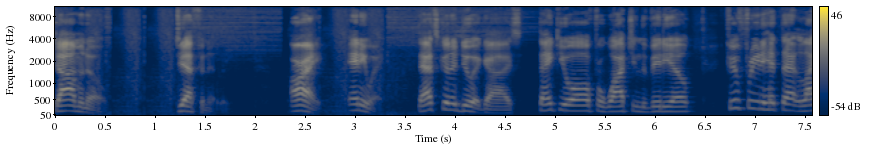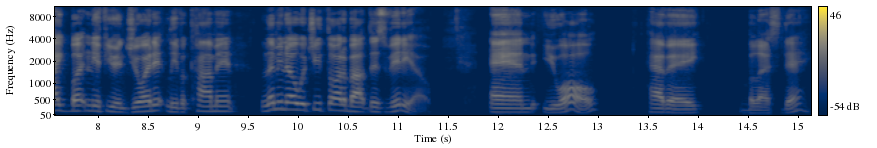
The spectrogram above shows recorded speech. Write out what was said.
Domino definitely. All right. Anyway, that's going to do it, guys. Thank you all for watching the video. Feel free to hit that like button if you enjoyed it. Leave a comment. Let me know what you thought about this video. And you all have a blessed day.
